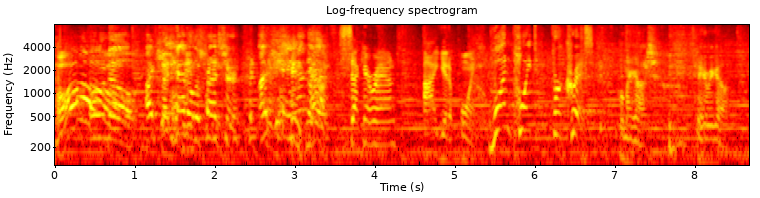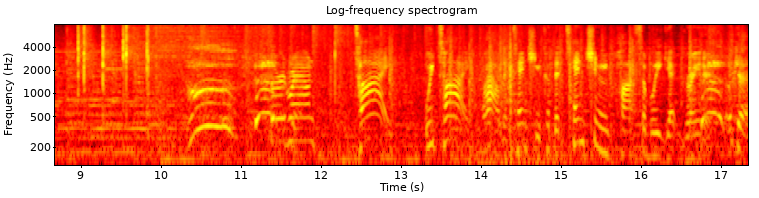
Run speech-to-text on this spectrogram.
Oh, Oh no, I can't handle the pressure. I can't handle it. Second round, I get a point. One point for Chris. Oh my gosh. Okay, here we go. Third round, tie. We tie. Wow, the tension. Could the tension possibly get greater? Okay.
